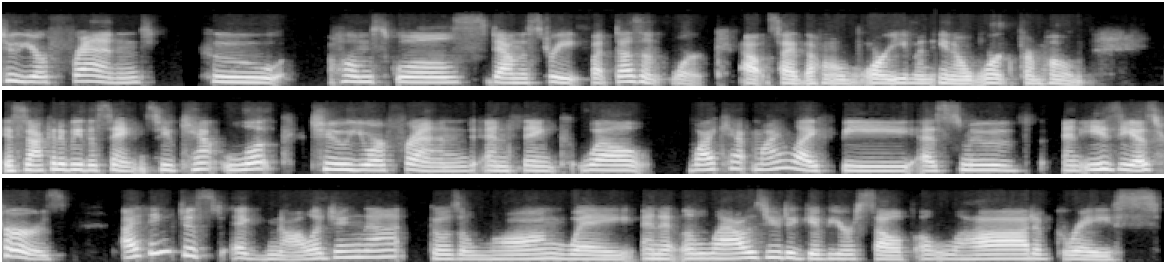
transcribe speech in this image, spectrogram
to your friend who homeschools down the street but doesn't work outside the home or even you know work from home. It's not going to be the same. So you can't look to your friend and think well why can't my life be as smooth and easy as hers i think just acknowledging that goes a long way and it allows you to give yourself a lot of grace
